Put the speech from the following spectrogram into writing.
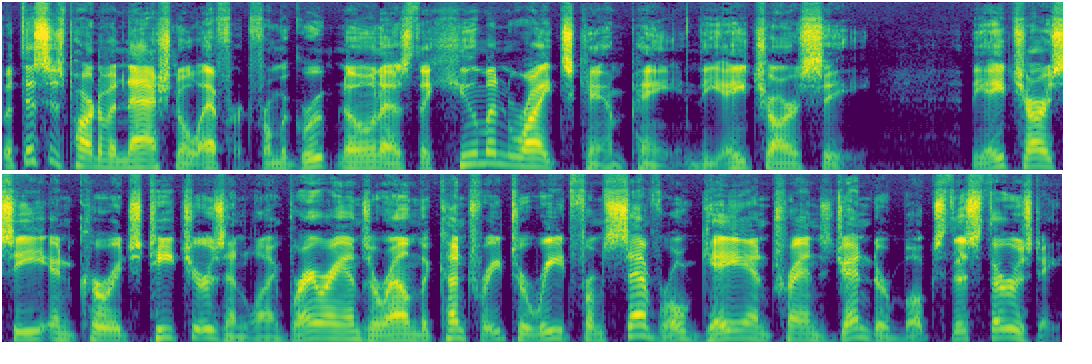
But this is part of a national effort from a group known as the Human Rights Campaign, the HRC. The HRC encouraged teachers and librarians around the country to read from several gay and transgender books this Thursday,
